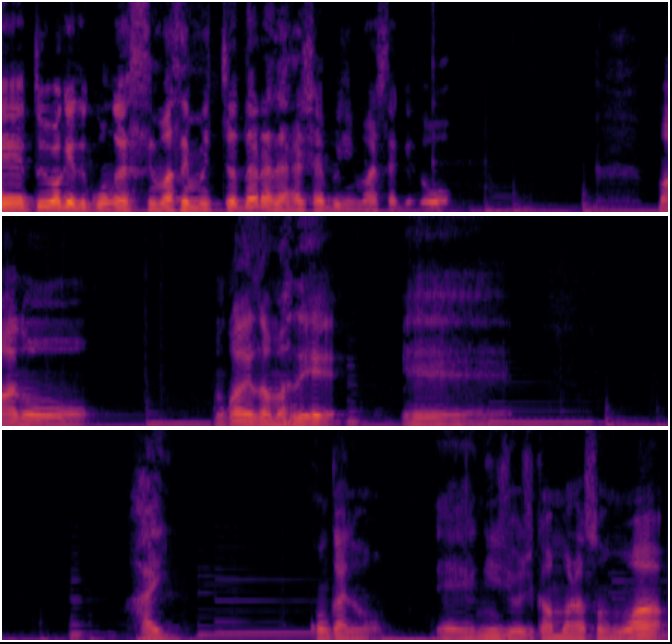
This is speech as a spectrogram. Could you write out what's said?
えー、というわけで今回すいません。めっちゃダラダラ喋りましたけど、まあ、あの、おかげさまで、えー、はい。今回の、えー、24時間マラソンは、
